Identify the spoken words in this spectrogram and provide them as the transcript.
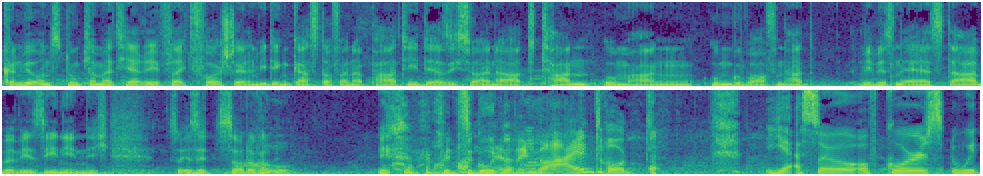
Können wir uns dunkle Materie vielleicht vorstellen wie den Gast auf einer Party, der sich so eine Art Tarnumhang umgeworfen hat? Wir wissen, er ist da, aber wir sehen ihn nicht. So ist es sort of. Wow. Ja, findest du gut, ne? Ich bin beeindruckt. Yeah, so of course we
